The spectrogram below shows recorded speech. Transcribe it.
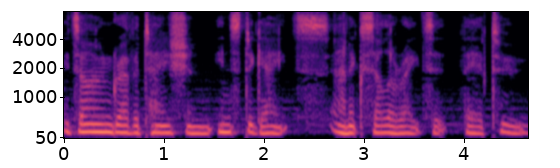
its own gravitation instigates and accelerates it thereto.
